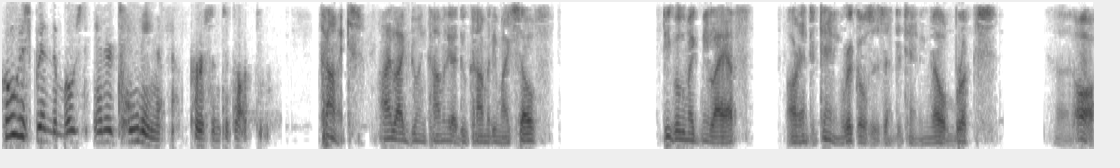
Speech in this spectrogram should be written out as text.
Who has been the most entertaining person to talk to? Comics. I like doing comedy. I do comedy myself. People who make me laugh are entertaining. Rickles is entertaining. Mel Brooks. Uh, oh,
